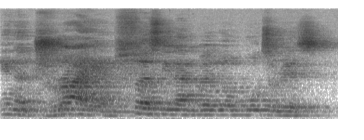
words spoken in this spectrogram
in a dry and thirsty land where no water is.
